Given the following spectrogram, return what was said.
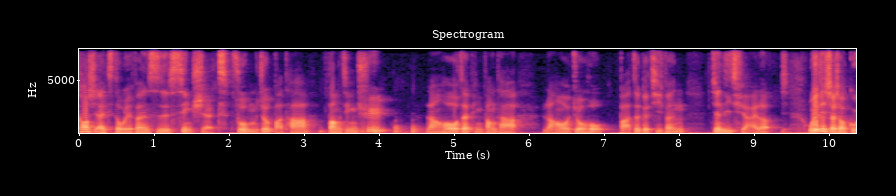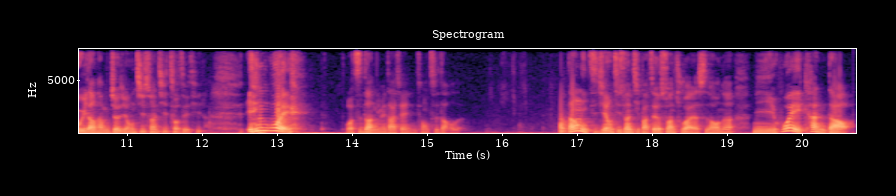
Cos x 的微分是 sin x，所以我们就把它放进去，然后再平方它，然后就把这个积分建立起来了。我有点小小故意让他们就用计算机做这题了，因为我知道你们大家已经知道了。当你直接用计算机把这个算出来的时候呢，你会看到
